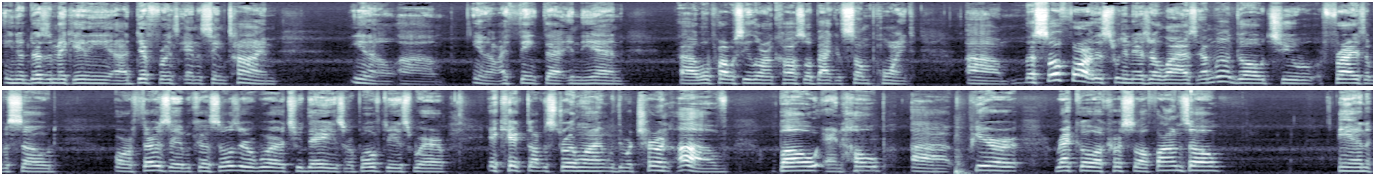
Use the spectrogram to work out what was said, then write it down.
you know, doesn't make any uh, difference. And at the same time, you know, um, you know, I think that in the end, uh, we'll probably see Lauren Koslow back at some point. Um, but so far this week in Days Our Lives, I'm going to go to Friday's episode or Thursday because those are were two days or both days where it kicked off the storyline with the return of Bo and Hope, uh, Peter Reckell, Kristian Alfonso, and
